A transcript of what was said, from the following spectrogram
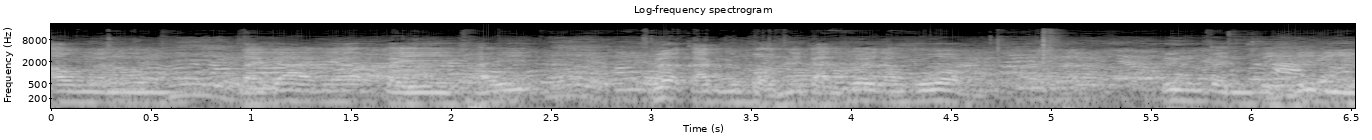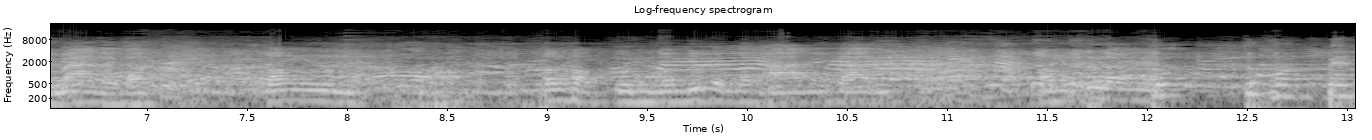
เอาเงินรายได้เนี้ยไปใช้ พื่อการกุศลในการช่วยน้ำท่วม ซึ่งเป็นสิ่งที่ดีมากเลยครับ ต้องต้องขอบคุณคนที่เป็นประธานในการทำเรื่องทุกทุกคนเป็น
